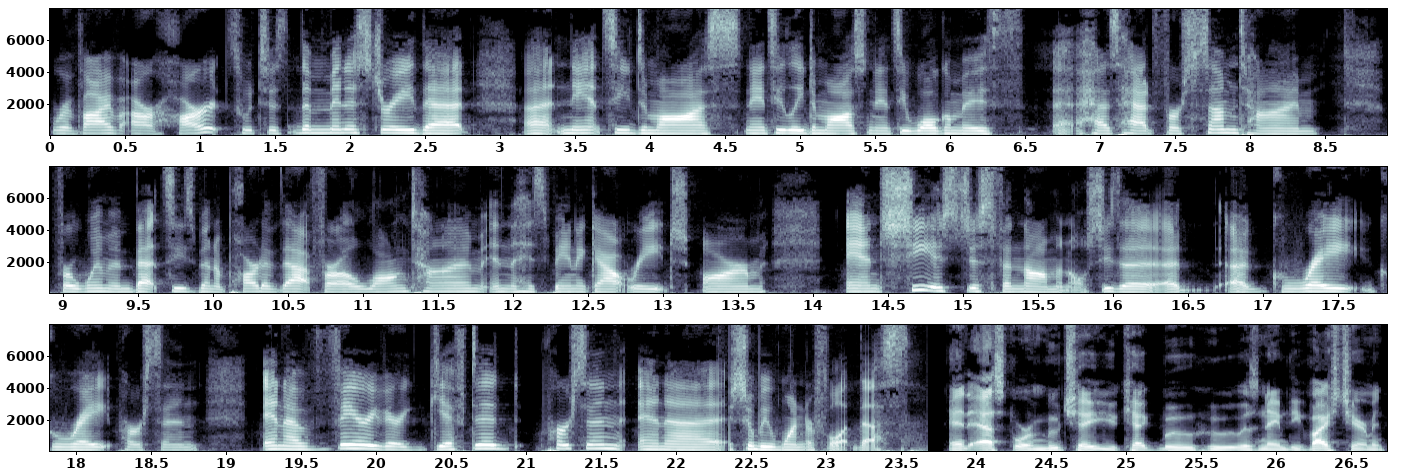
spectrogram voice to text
Revive Our Hearts, which is the ministry that uh, Nancy DeMoss, Nancy Lee DeMoss, Nancy Wolgemuth has had for some time for women. Betsy's been a part of that for a long time in the Hispanic outreach arm. And she is just phenomenal. She's a, a, a great, great person and a very, very gifted person. And uh, she'll be wonderful at this. And as for Muche Ukegbu, who is named the Vice Chairman,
